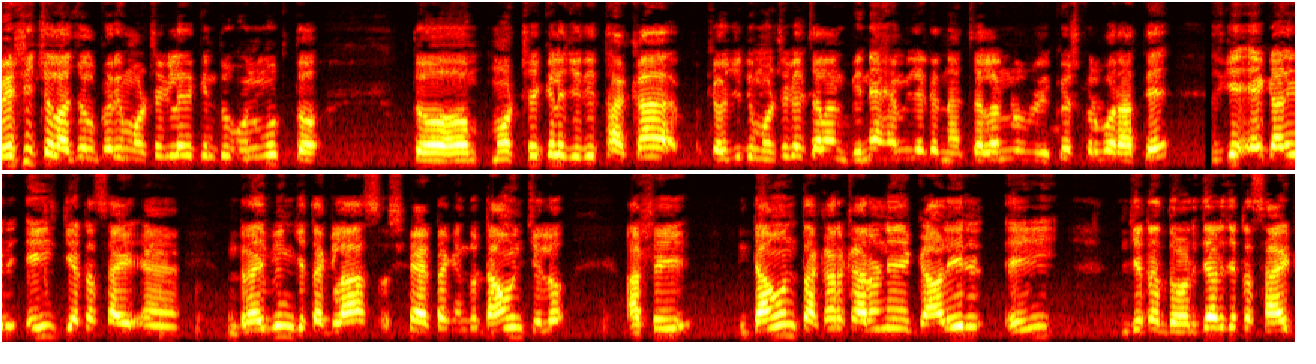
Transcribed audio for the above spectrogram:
বেশি চলাচল করি। মোটরসাইকেলে কিন্তু উন্মুক্ত তো মোটরসাইকেলে যদি থাকা, কেউ যদি মোটরসাইকেল চালান, বিনা হ্যামলেটে না চালানোর রিকোয়েস্ট করব রাতে, আজকে এই গাড়ির এই যেটা ড্রাইভিং যেটা গ্লাস সেটা কিন্তু ডাউন ছিল। আর সেই ডাউন থাকার কারণে গাড়ির এই যেটা দরজার যেটা সাইড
